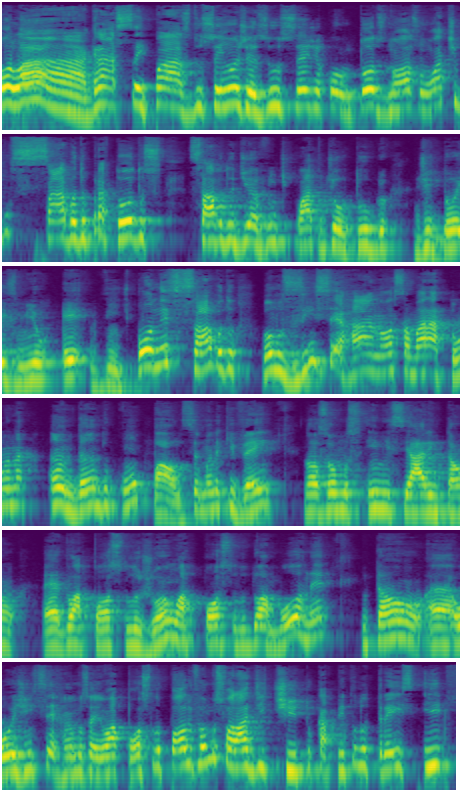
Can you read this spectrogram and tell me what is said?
Olá, graça e paz do Senhor Jesus seja com todos nós. Um ótimo sábado para todos. Sábado, dia 24 de outubro de 2020. Bom, nesse sábado vamos encerrar a nossa maratona andando com Paulo. Semana que vem nós vamos iniciar então é, do apóstolo João, o apóstolo do amor, né? Então, uh, hoje encerramos aí o apóstolo Paulo e vamos falar de Tito, capítulo 3 e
